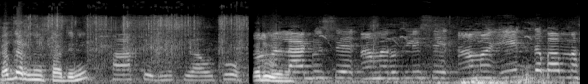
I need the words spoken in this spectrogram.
કદર નથી થતી ની? ખાતે જ નથી આવતો. કર્યું આમાં લાડુ છે આમાં રોટલી છે આમાં એક ડબ્બામાં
